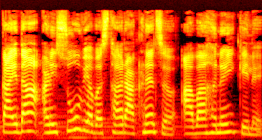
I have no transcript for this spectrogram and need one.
कायदा आणि सुव्यवस्था राखण्याचं आवाहनही केलंय.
